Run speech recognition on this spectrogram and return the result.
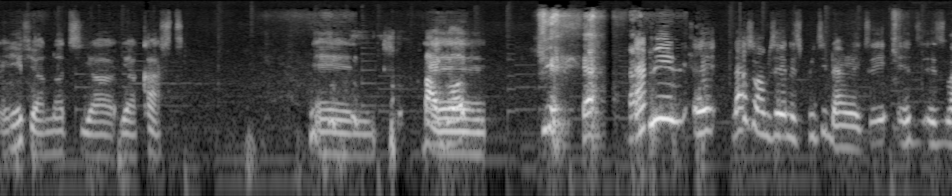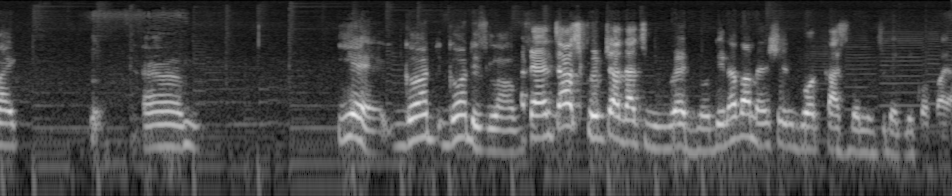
And if you're not, you're you're cast. And By God. uh, I mean, eh, that's what I'm saying. It's pretty direct. It, it's it's like, um, yeah, God God is love. The entire scripture that you read, no, they never mentioned God cast them into the lake of fire.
